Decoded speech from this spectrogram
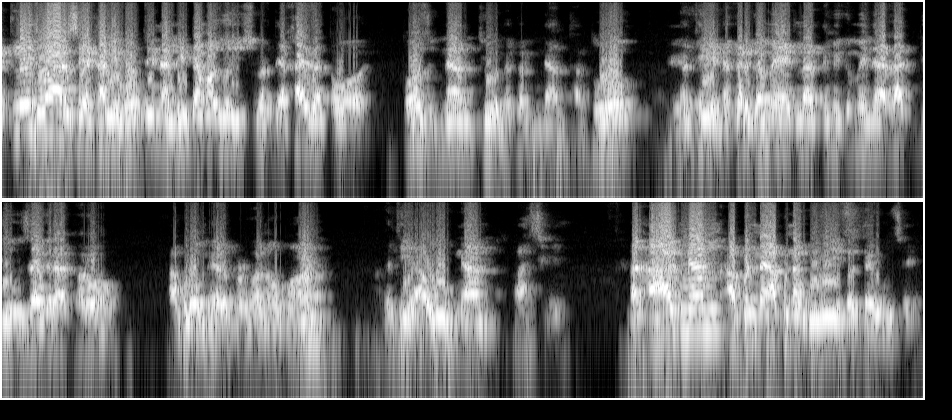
એટલી જ વાર છે, ખાલી હોતીના લીટામાં જો ઈશ્વર દેખાઈ જતો હોય, તો જ જ્ઞાન થયું, નકર જ્ઞાન થતું નથી. નકર ગમે એટલા, તમે ગમે ત્યાં રાજ્ય ઉજાગરા કરો. આપણો મેળ પડવાનો પણ નથી. આવું જ્ઞાન આ છે. અને આ જ્ઞાન આપણને આપણા ગુરુએ બતાવ્યું છે.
